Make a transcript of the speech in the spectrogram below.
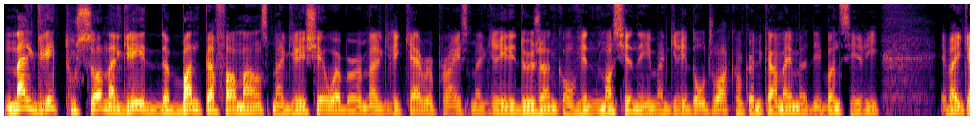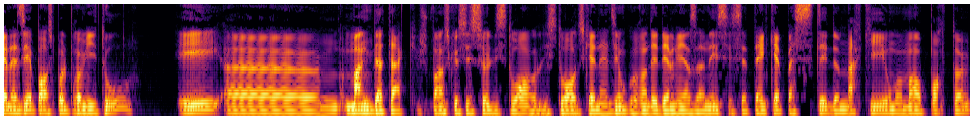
malgré tout ça, malgré de bonnes performances, malgré Shea Weber, malgré Carey Price, malgré les deux jeunes qu'on vient de mentionner, malgré d'autres joueurs qui ont connu quand même des bonnes séries, eh bien, le Canadien ne passe pas le premier tour et euh, manque d'attaque. Je pense que c'est ça l'histoire. L'histoire du Canadien au courant des dernières années, c'est cette incapacité de marquer au moment opportun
